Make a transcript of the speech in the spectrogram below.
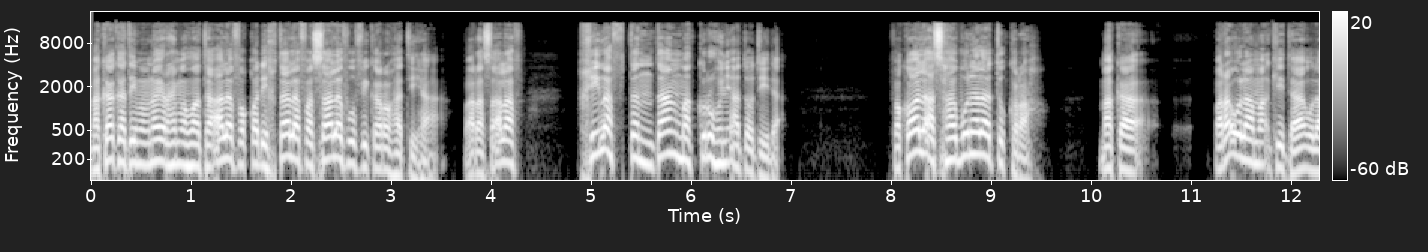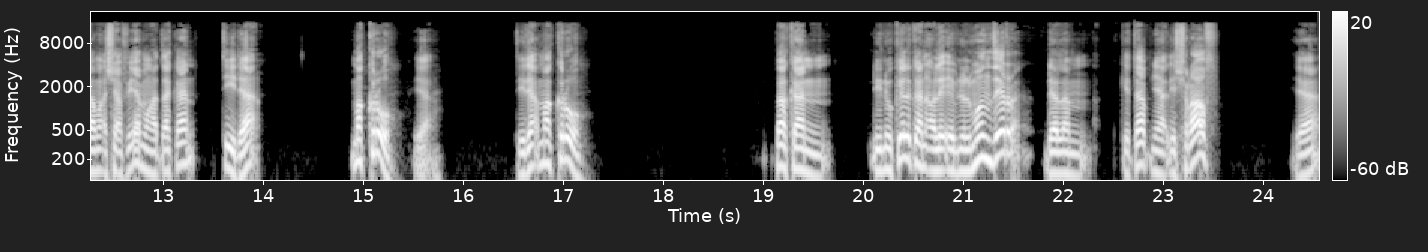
Maka kata Imam Nawawi rahimahullah taala faqad ikhtalafa salafu fi karahatiha. Para salaf khilaf tentang makruhnya atau tidak. Faqala ashabuna la tukrah. Maka para ulama kita, ulama Syafi'iyah mengatakan tidak makruh, ya. Tidak makruh. Bahkan dinukilkan oleh Ibnul Munzir dalam kitabnya Al-Ishraf ya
